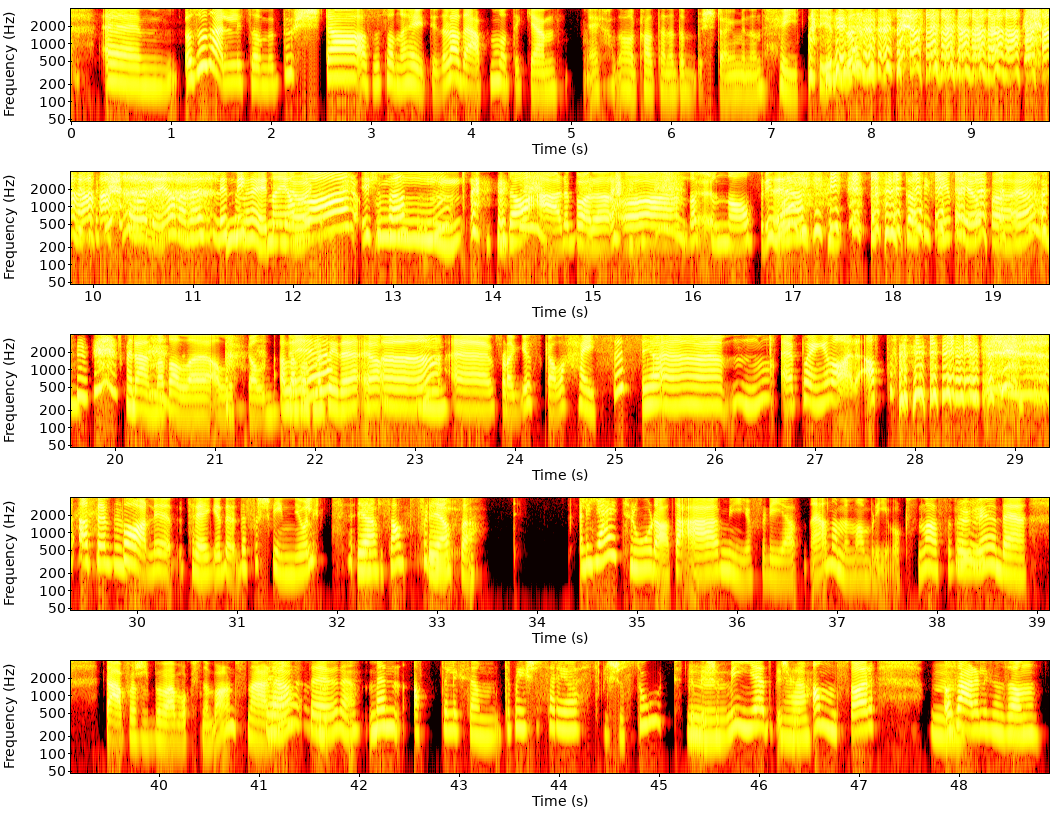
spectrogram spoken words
Um, og så er det litt sånn med bursdag, altså sånne høytider, da. Det er på en måte ikke Jeg har kalt denne bursdagen min en høytid. Og det det mest litt som en 19. høytid januar. Ikke sant? Mm, Mm. da er det bare å Nasjonalfridag. Ta seg fri fra jobb, ja. Regner med at alle, alle skal be. Alle har fått med seg det, ja. Eh, Mm. Uh, flagget skal heises. Ja. Uh, mm, poenget var at At det barnlige preget, det, det forsvinner jo litt, Ja, ikke sant? Fordi, Det også. så. Eller jeg tror da at det er mye fordi at Ja, nå, men man blir voksen, da, selvfølgelig. Det, det er forskjell på å være voksen og barn, sånn er det. Mm. Ja, det er jo det. Men at det liksom Det blir så seriøst, det blir så stort, det blir så Mm. mye, det blir så Ja. mye ansvar. Mm. Og så er det liksom sånn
